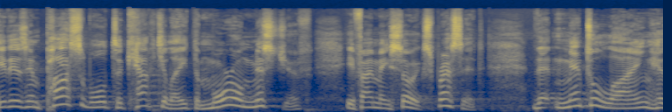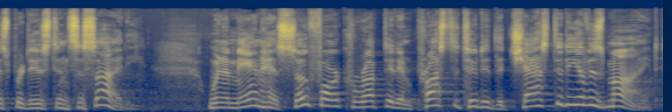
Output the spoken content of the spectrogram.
It is impossible to calculate the moral mischief, if I may so express it, that mental lying has produced in society. When a man has so far corrupted and prostituted the chastity of his mind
